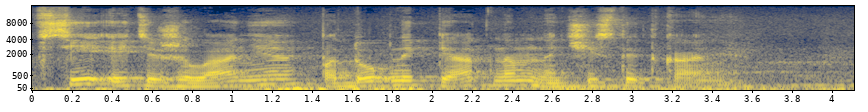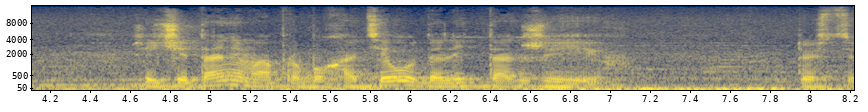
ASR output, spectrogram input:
Все эти желания подобны пятнам на чистой ткани. Шри Читания Мапрабху хотел удалить также их. То есть,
